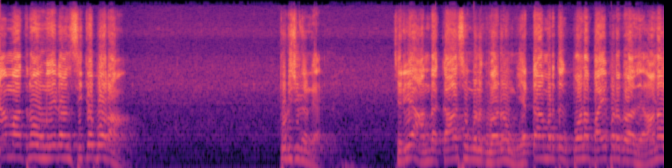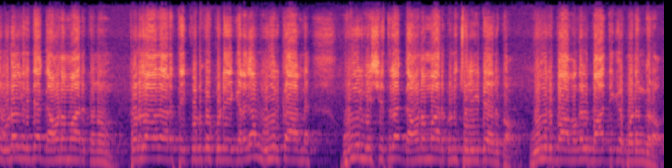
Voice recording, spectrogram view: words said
ஏமாத்தணும் உங்கள்கிட்ட வந்து சிக்க போகிறான் பிடிச்சிக்கோங்க சரியா? அந்த காசு உங்களுக்கு வரும். எட்டாம் இடத்துக்கு போனால் பயப்படக்கூடாது. ஆனால் உடல் ரீதியாக கவனமாக இருக்கணும். பொருளாதாரத்தை கொடுக்கக்கூடிய கிரகம் உயிர் காரண உயிர் விஷயத்தில் கவனமாக இருக்கணும்னு சொல்லிக்கிட்டே இருக்கும். உயிர் பாவங்கள் பாதிக்கப்படுங்கிறோம்.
